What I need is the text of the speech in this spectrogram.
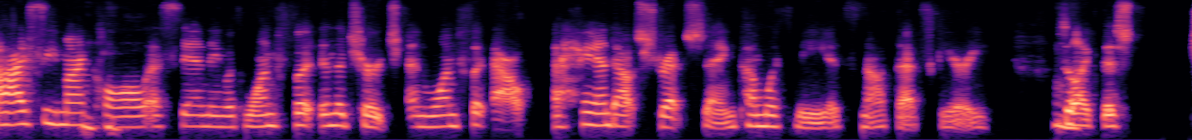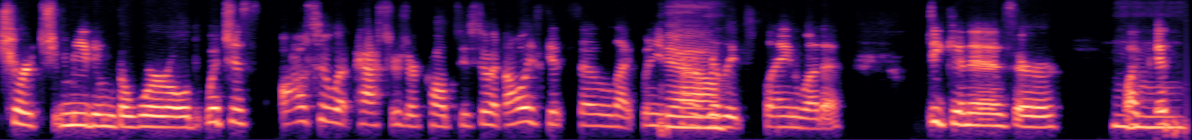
I see my mm-hmm. call as standing with one foot in the church and one foot out, a hand outstretched saying, Come with me. It's not that scary. Mm-hmm. So, like this church meeting the world, which is also what pastors are called to. So it always gets so like when you yeah. try to really explain what a deacon is or like mm-hmm.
